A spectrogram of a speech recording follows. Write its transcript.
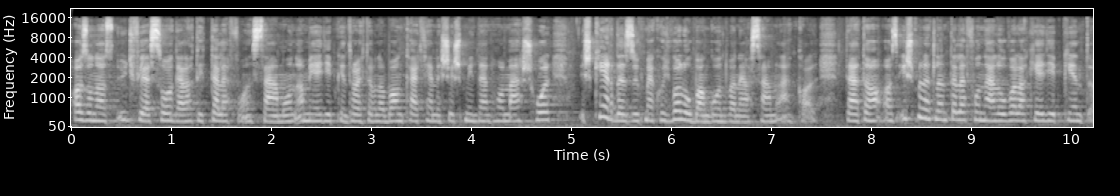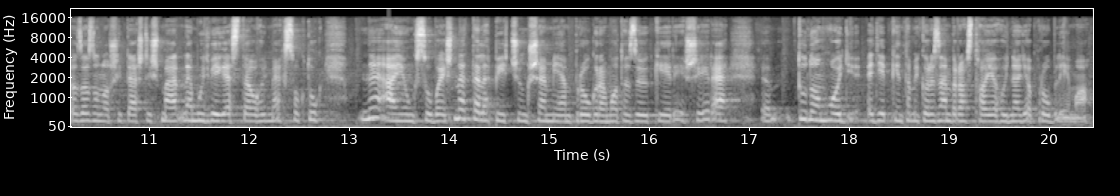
azon az ügyfélszolgálati telefonszámon, ami egyébként rajta van a bankkártyán is, és mindenhol máshol, és kérdezzük meg, hogy valóban gond van-e a számlánkkal. Tehát az ismeretlen telefonáló valaki egyébként az azonosítást is már nem úgy végezte, ahogy megszoktuk, ne álljunk szóba, és ne telepítsünk semmilyen programot az ő kérésére. Tudom, hogy egyébként, amikor az ember azt hallja, hogy nagy a probléma,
